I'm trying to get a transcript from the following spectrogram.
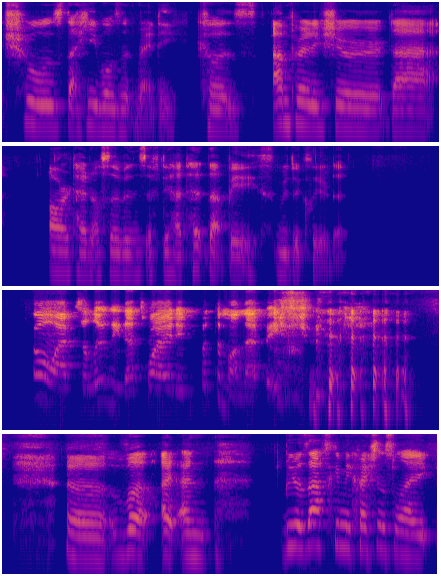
shows that he wasn't ready. Because I'm pretty sure that our 10 or 7s, if they had hit that base, would have cleared it. Absolutely. That's why I didn't put them on that page. uh, but I and he was asking me questions like,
